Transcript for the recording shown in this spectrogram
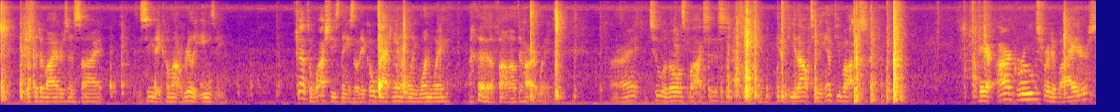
with the dividers inside. You see, they come out really easy. You have to wash these things though. They go back in only one way. I found out the hard way. All right, two of those boxes. Empty it out to the empty box. There are grooves for dividers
